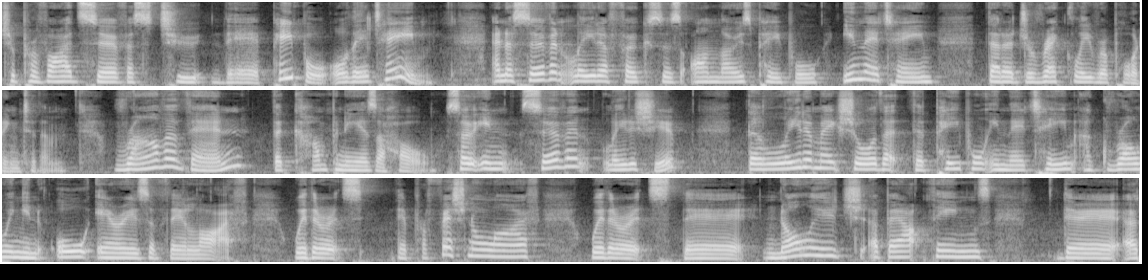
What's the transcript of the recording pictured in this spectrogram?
to provide service to their people or their team. And a servant leader focuses on those people in their team that are directly reporting to them rather than the company as a whole. So, in servant leadership, the leader makes sure that the people in their team are growing in all areas of their life, whether it's their professional life, whether it's their knowledge about things, their uh,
